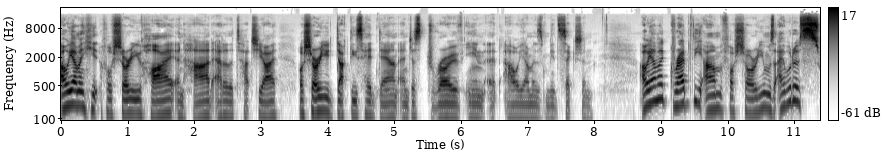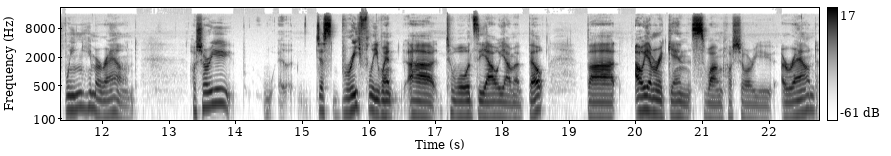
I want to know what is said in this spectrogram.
Aoyama hit Hoshoryu high and hard out of the tachiai. Hoshoryu ducked his head down and just drove in at Aoyama's midsection. Aoyama grabbed the arm of Hoshoryu and was able to swing him around. Hoshoryu just briefly went uh, towards the Aoyama belt, but Aoyama again swung Hoshoryu around,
